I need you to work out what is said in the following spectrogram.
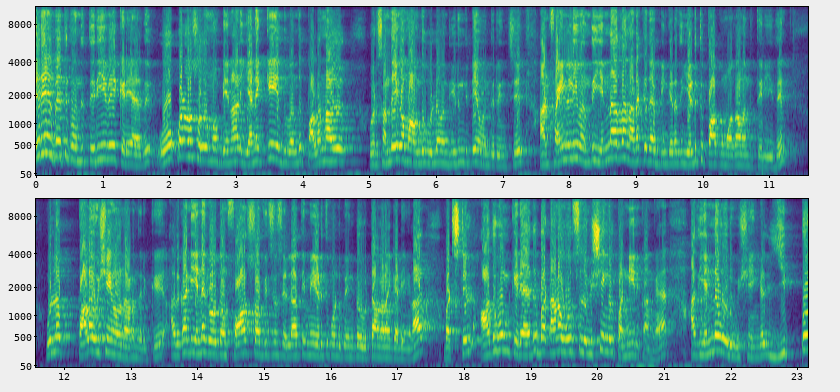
நிறைய பேர்த்துக்கு வந்து தெரியவே கிடையாது. ஓப்பனாக சொல்லணும் அப்படின்னா எனக்கே இது வந்து பல நாள் ஒரு சந்தேகமாக வந்து உள்ளே வந்து இருந்துகிட்டே வந்துருந்துச்சு. அண்ட் ஃபைனலி வந்து என்னதான் நடக்குது அப்படிங்கிறது எடுத்து பார்க்கும்போது தான் வந்து தெரியுது. உள்ள பல விஷயங்கள் நடந்திருக்கு. அதுக்காண்டி என்ன கௌதம் ஃபாரஸ்ட் ஆஃபீஸர்ஸ் எல்லாத்தையுமே எடுத்து கொண்டு போய் எங்கிட்ட விட்டாங்களான்னு கேட்டிங்கன்னா பட் ஸ்டில் அதுவும் கிடையாது. பட் ஆனால் ஒரு சில விஷயங்கள் பண்ணியிருக்காங்க. அது என்ன ஒரு விஷயங்கள்? இப்போ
